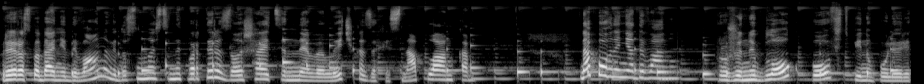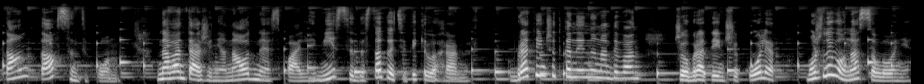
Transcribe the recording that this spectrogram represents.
При розкладанні дивану від основної стіни квартири залишається невеличка захисна планка. Наповнення дивану. Пружинний блок, повсть, пінополіуретан та синтепон. Навантаження на одне спальне місце до 120 кг. Обрати іншу тканину на диван чи обрати інший колір можливо у нас в салоні.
